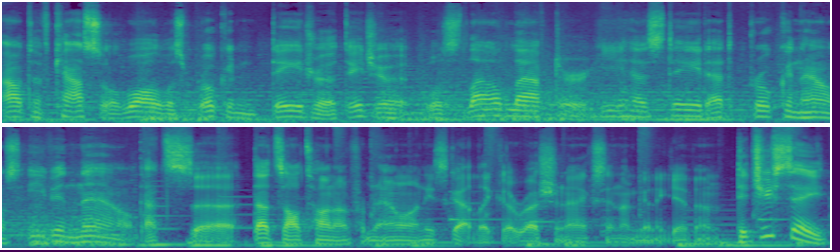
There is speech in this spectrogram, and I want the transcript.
out of castle wall was broken. Daedra, Daedra was loud laughter. He has stayed at broken house even now. That's, uh, that's Altano from now on. He's got like a Russian accent I'm gonna give him. Did you say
